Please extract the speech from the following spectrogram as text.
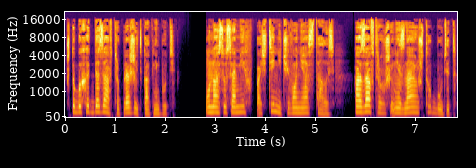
чтобы хоть до завтра прожить как-нибудь. У нас у самих почти ничего не осталось, а завтра уж и не знаю, что будет.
